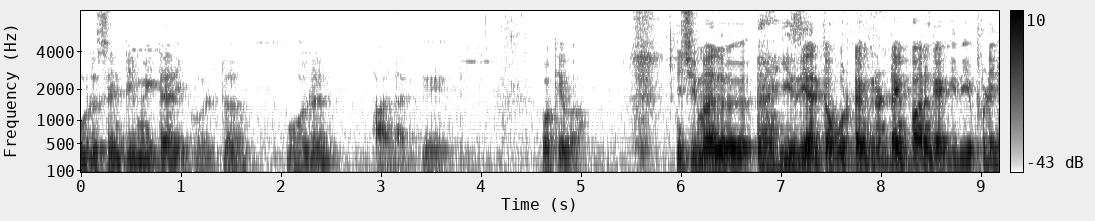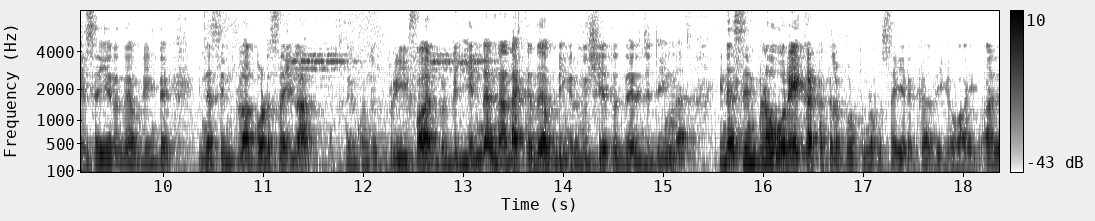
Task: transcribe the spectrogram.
ஒரு சென்டிமீட்டர் ஈக்குவல் டு ஒரு அழகு ஓகேவா நிச்சயமாக இது ஈஸியாக இருக்கா? ஒரு டைம் ரெண்டு டைம் பாருங்கள் இது எப்படி செய்கிறது அப்படின்ட்டு இன்னும் சிம்பிளாக கூட செய்யலாம். இது கொஞ்சம் ப்ரீஃபாக இருக்கட்டும். என்ன நடக்குது அப்படிங்கிற விஷயத்தை தெரிஞ்சிட்டிங்கன்னா இன்னும் சிம்பிளாக ஒரே கட்டத்தில் போட்டு நம்ம செய்யறதுக்கு அதிக வாய்ப்பு அது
